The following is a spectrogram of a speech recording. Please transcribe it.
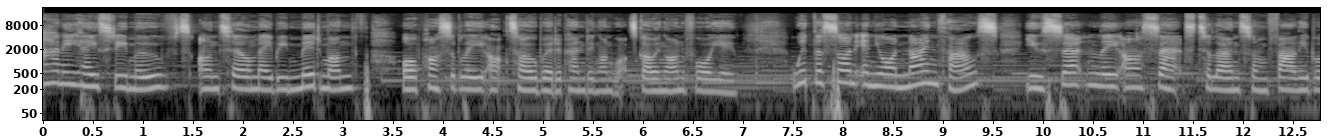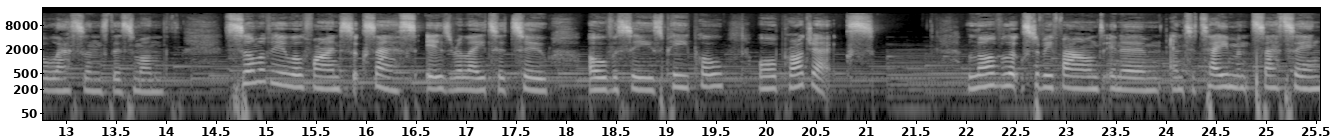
any hasty moves until maybe mid month or possibly October, depending on what's going on for you. With the sun in your ninth house, you certainly are set to learn some valuable lessons this month. Some of you will find success is related to overseas people or projects. Love looks to be found in an entertainment setting,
